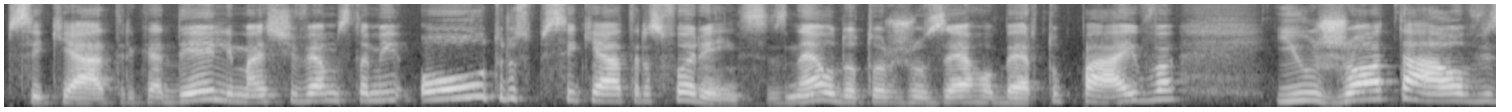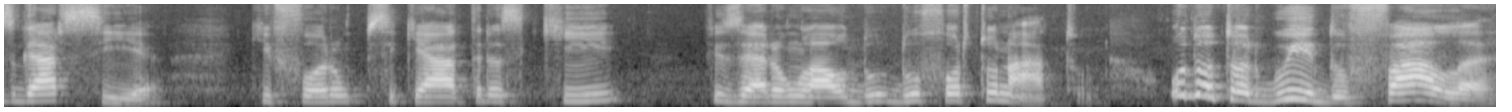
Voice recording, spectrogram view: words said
psiquiátrica dele, mas tivemos também outros psiquiatras forenses, né? O Dr. José Roberto Paiva e o J. Alves Garcia, que foram psiquiatras que fizeram laudo do Fortunato. O doutor Guido fala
